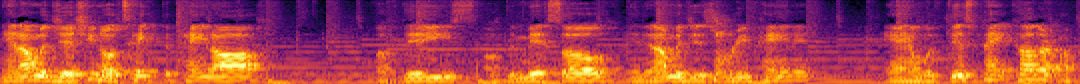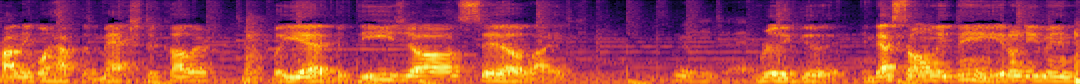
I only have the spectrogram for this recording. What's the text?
and I'm gonna just you know take the paint off of these of the midsole, and then I'm gonna just repaint it. And with this paint color, I'm probably gonna have to match the color. But yeah, but these y'all sell like Really good. really good, and that's the only thing. It don't even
